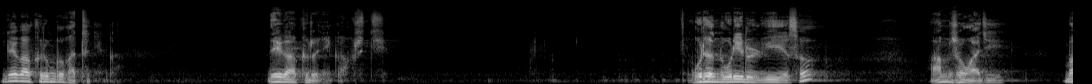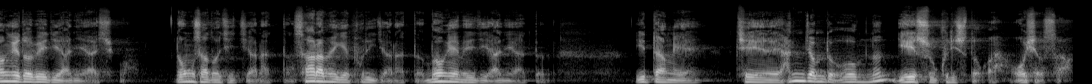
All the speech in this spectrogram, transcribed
내가 그런 것 같으니까. 내가 그러니까 그렇지. 우리는 우리를 위해서 암송하지 멍에도 베지 아니하시고 농사도 짓지 않았던 사람에게 부리지 않았던 멍에 매지 아니했던 이 땅에 죄 한 점도 없는 예수 그리스도가 오셔서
